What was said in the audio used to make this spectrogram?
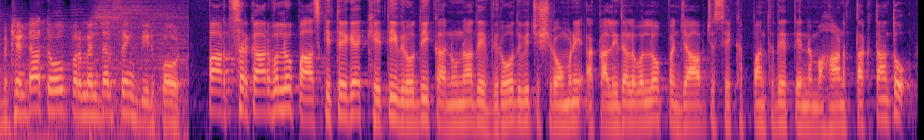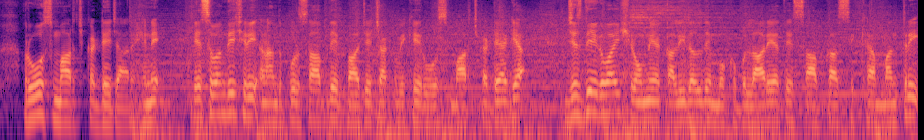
ਬਠਿੰਡਾ ਤੋਂ ਪਰਮਿੰਦਰ ਸਿੰਘ ਦੀ ਰਿਪੋਰਟ। ਭਾਰਤ ਸਰਕਾਰ ਵੱਲੋਂ ਪਾਸ ਕੀਤੇ ਗਏ ਖੇਤੀ ਵਿਰੋਧੀ ਕਾਨੂੰਨਾਂ ਦੇ ਵਿਰੋਧ ਵਿੱਚ ਸ਼੍ਰੋਮਣੀ ਅਕਾਲੀ ਦਲ ਵੱਲੋਂ ਪੰਜਾਬ 'ਚ ਸਿੱਖ ਪੰਥ ਦੇ ਤਿੰਨ ਮਹਾਨ ਤਖਤਾਂ ਤੋਂ ਰੋਸ ਮਾਰਚ ਕੱਢੇ ਜਾ ਰਹੇ ਨੇ। ਇਸ ਸੰਬੰਧੀ ਸ੍ਰੀ ਅਨੰਦਪੁਰ ਸਾਹਿਬ ਦੇ ਬਾਜੇ ਚੱਕ ਵਿਖੇ ਰੋਸ ਮਾਰਚ ਕੱਢਿਆ ਗਿਆ। ਜਿਸ ਦੀ ਅਗਵਾਈ ਸ਼੍ਰੋਮਣੀ ਅਕਾਲੀ ਦਲ ਦੇ ਮੁੱਖ ਬੁਲਾਰੇ ਅਤੇ ਸਾਬਕਾ ਸਿੱਖਿਆ ਮੰਤਰੀ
